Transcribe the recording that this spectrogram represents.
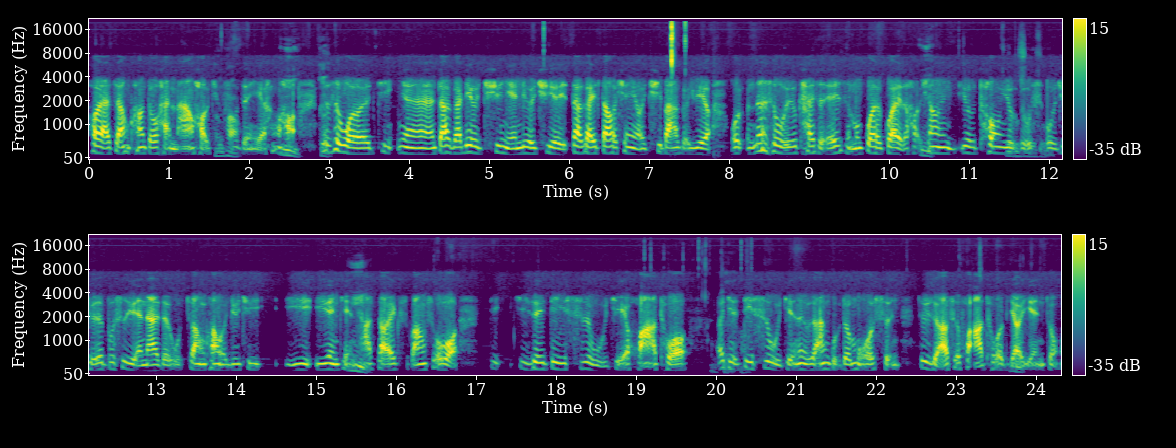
后来状况都还蛮好，就复诊也很好。可是我今年大概六去年六七月，大概到现在有七八个月，我那时候我就开始哎怎么怪怪的，好像又痛又都是，我觉得不是原来的状况，我就去。医医院检查照 X 光，说我第脊椎第四五节滑脱，而且第四五节那个软骨的磨损，最主要是滑脱比较严重，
